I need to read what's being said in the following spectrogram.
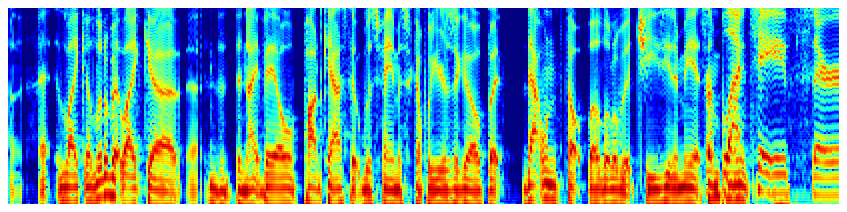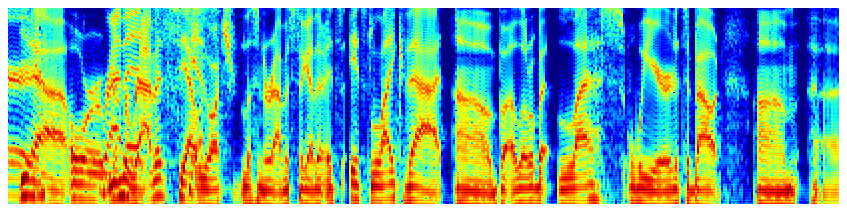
uh, like a little bit like uh, the, the Night Vale podcast that was famous a couple years ago. But that one felt a little bit cheesy to me at or some black points. tapes or Yeah, or remember Rabbits. rabbits? Yeah, we Yes. watch listen to rabbits together. It's it's like that, uh, but a little bit less weird. It's about um, uh,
